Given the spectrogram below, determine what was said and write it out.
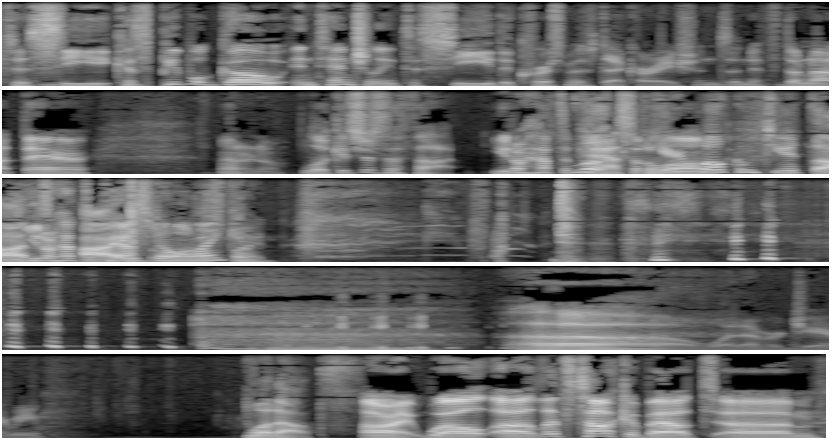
to see because people go intentionally to see the Christmas decorations, and if they're not there, I don't know. Look, it's just a thought. You don't have to Look, pass it along. you're welcome to your thoughts. You don't have to I pass it along. like it's fine. oh, whatever, Jeremy. What else? All right. Well, uh, let's talk about. Um,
